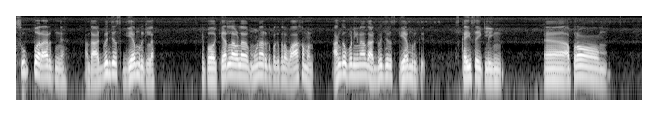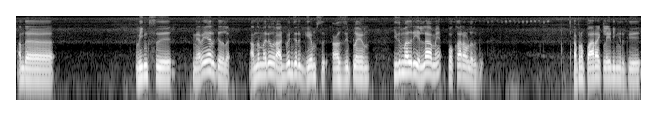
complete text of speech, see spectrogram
சூப்பராக இருக்குங்க. அந்த அட்வென்ச்சர்ஸ் கேம் இருக்குல்ல? இப்போது கேரளாவில் மூணாருக்கு பக்கத்தில் வாகமன் அங்கே போனீங்கன்னா அந்த அட்வென்ச்சரஸ் கேம் இருக்குது ஸ்கை சைக்கிளிங் அப்புறம் அந்த விங்ஸு நிறையா இருக்குது அதில் அந்த மாதிரி ஒரு அட்வென்ச்சர் கேம்ஸு ஜிப்லைன் இது மாதிரி எல்லாமே பொக்காராவில் இருக்குது அப்புறம் பாராக்ளைடிங் இருக்குது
